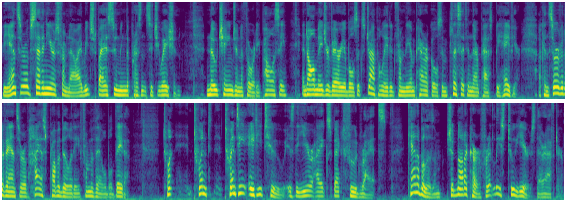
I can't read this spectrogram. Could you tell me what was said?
The answer of seven years from now I reached by assuming the present situation. No change in authority policy, and all major variables extrapolated from the empiricals implicit in their past behavior. A conservative answer of highest probability from available data. 2082 is the year I expect food riots. Cannibalism should not occur for at least two years thereafter.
